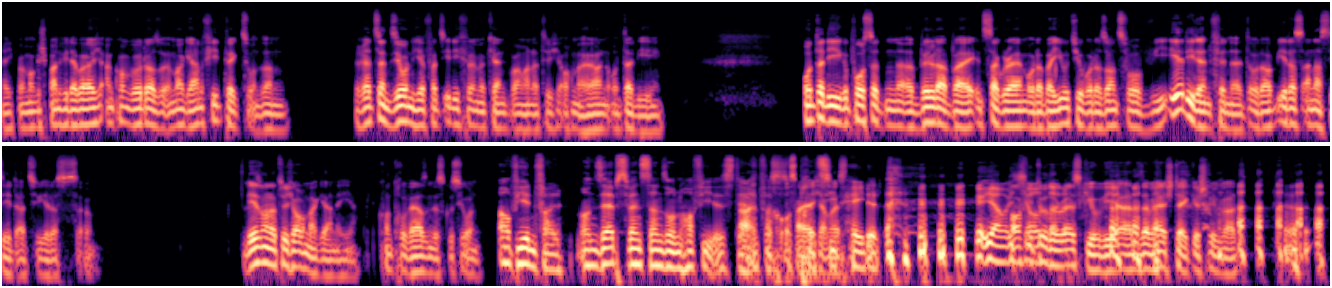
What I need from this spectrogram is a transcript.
Ich bin mal gespannt, wie der bei euch ankommen würde. Also immer gerne Feedback zu unseren Rezensionen hier, falls ihr die Filme kennt, wollen wir natürlich auch mal hören unter die unter die geposteten äh, Bilder bei Instagram oder bei YouTube oder sonst wo, wie ihr die denn findet oder ob ihr das anders seht, als wir das äh, lesen wir natürlich auch immer gerne hier. Kontroversen Diskussionen. Auf jeden Fall. Und selbst wenn es dann so ein Hoffi ist, der Ach, einfach aus Prinzip hatet. ja, auch to the dann. Rescue, wie er in seinem Hashtag geschrieben hat.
